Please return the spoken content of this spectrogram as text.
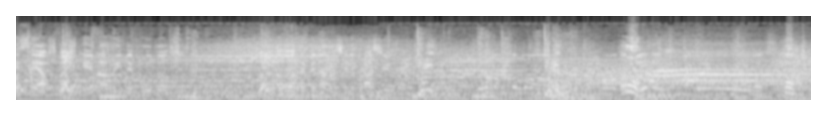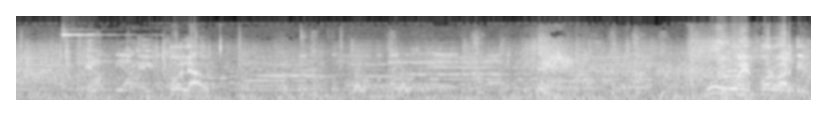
Ese up smash que no rinde frutos. Los dos respetándose el espacio. Vemos cómo. Uh. cómo El, el call out. Vemos está más. Muy buen forward tilt.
